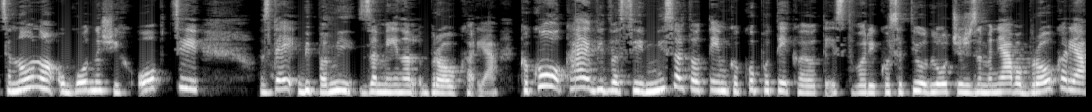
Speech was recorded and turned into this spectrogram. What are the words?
cenovno ugodnejših opcij zdaj bi pa mi zamenjali brokerja. Kako, kaj vidva si mislite o tem, kako potekajo te stvari, ko se ti odločiš za menjavo brokerja?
